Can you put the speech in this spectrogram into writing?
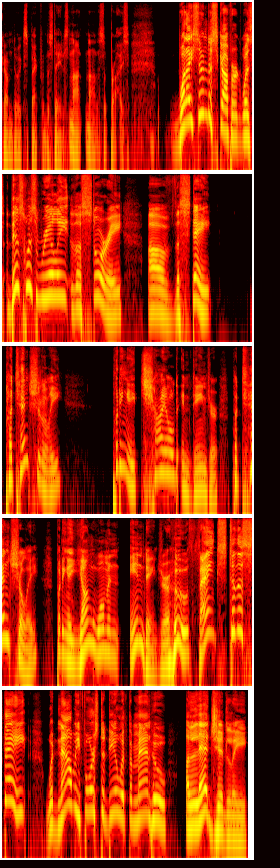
come to expect from the state. It's not not a surprise. What I soon discovered was this was really the story of the state potentially putting a child in danger, potentially putting a young woman in danger who, thanks to the state, would now be forced to deal with the man who allegedly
